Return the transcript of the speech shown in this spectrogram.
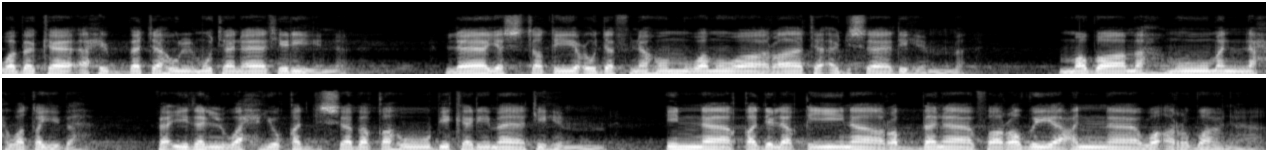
وبكى أحبته المتناثرين. لا يستطيع دفنهم ومواراة أجسادهم. مضى مهموما نحو طيبه فإذا الوحي قد سبقه بكلماتهم. إنا قد لقينا ربنا فرضي عنا وأرضانا.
